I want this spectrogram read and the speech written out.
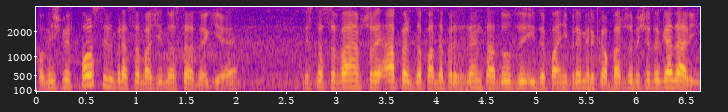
powinniśmy w Polsce wypracować jedną strategię. Wystosowałem wczoraj apel do pana prezydenta Dudy i do pani premier Kopacz, żeby się dogadali.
